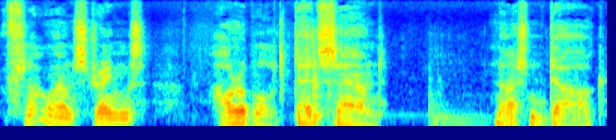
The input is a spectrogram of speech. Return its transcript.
Flat wound strings, horrible dead sound, nice and dark.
